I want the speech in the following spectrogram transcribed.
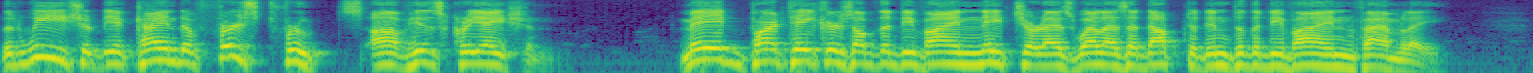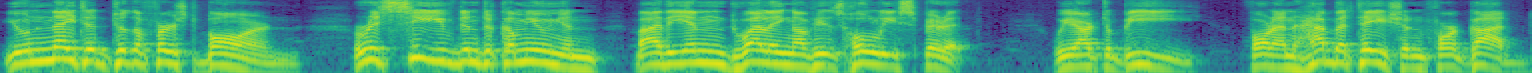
that we should be a kind of first fruits of his creation, made partakers of the divine nature as well as adopted into the divine family, united to the firstborn, received into communion by the indwelling of his Holy Spirit. We are to be for an habitation for God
